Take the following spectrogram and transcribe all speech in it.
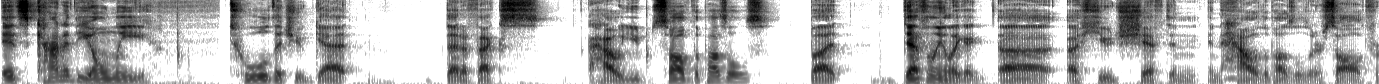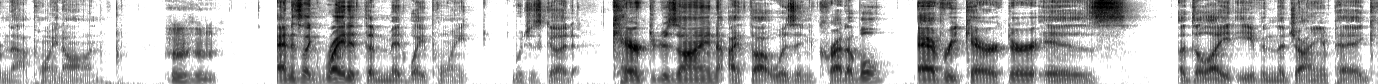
It's kind of the only tool that you get that affects how you solve the puzzles, but definitely like a uh, a huge shift in in how the puzzles are solved from that point on. Mm-hmm. And it's like right at the midway point, which is good. Character design I thought was incredible. Every character is a delight, even the giant pig.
